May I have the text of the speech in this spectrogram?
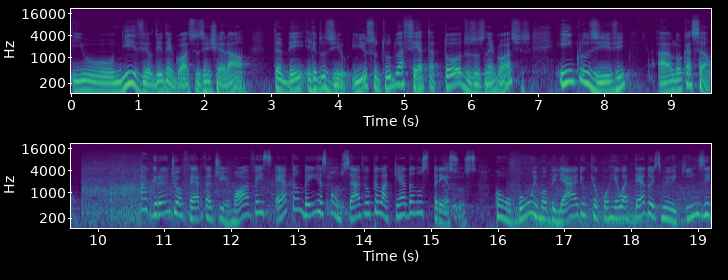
e o nível de negócios em geral também reduziu. E isso tudo afeta todos os negócios, inclusive a locação. A grande oferta de imóveis é também responsável pela queda nos preços. Com o boom imobiliário que ocorreu até 2015,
